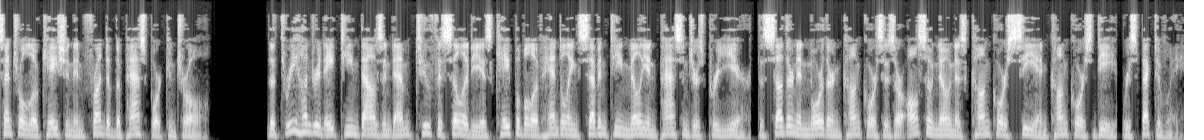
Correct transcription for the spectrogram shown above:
central location in front of the passport control. The 318,000 M2 facility is capable of handling 17 million passengers per year. The southern and northern concourses are also known as Concourse C and Concourse D, respectively.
